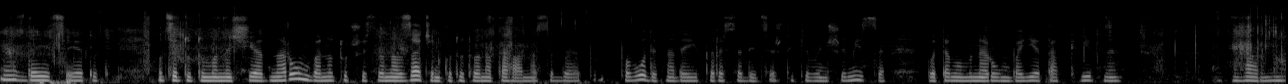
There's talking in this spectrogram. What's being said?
Ну, здається, я тут. Оце тут у мене ще одна румба, ну тут щось вона в затінку, тут вона погано себе поводить, треба її пересадити. Це ж таки в інше місце, бо там у мене румба є, так квітне. Гарно.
